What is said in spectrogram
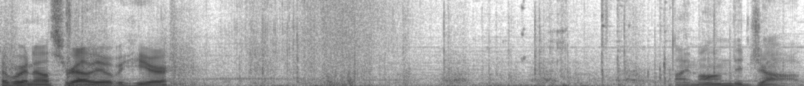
Everyone else rally over here. I'm on the job.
